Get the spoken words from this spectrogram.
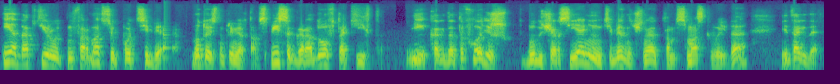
и адаптируют информацию под тебя. Ну, то есть, например, там список городов таких-то. И когда ты входишь, будучи россиянином, тебе начинают там с Москвы, да, и так далее.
